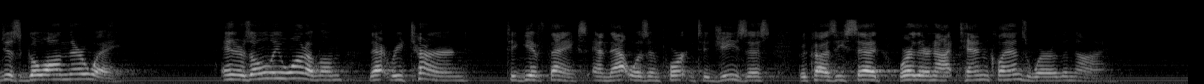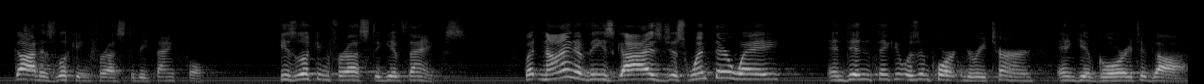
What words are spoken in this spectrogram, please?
just go on their way. And there's only one of them that returned to give thanks. And that was important to Jesus because he said, Were there are not ten cleansed? Where are the nine? God is looking for us to be thankful. He's looking for us to give thanks. But nine of these guys just went their way and didn't think it was important to return and give glory to God.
